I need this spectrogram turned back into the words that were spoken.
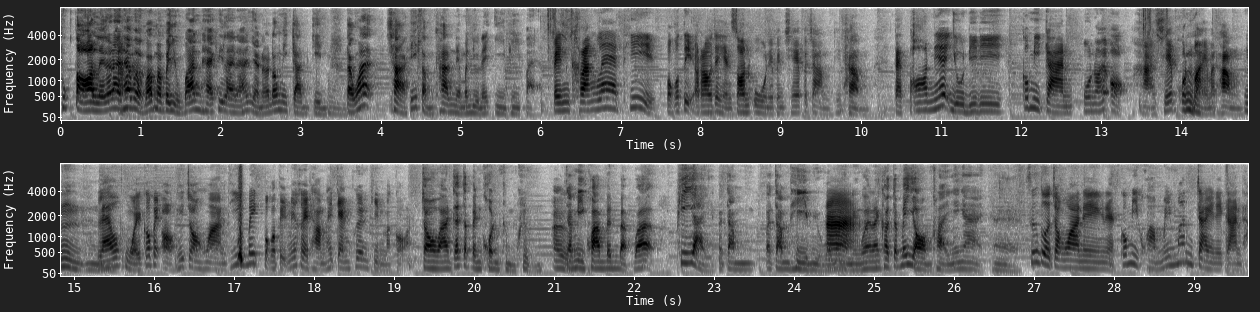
ทุกตอนเลยก็ได้ถ้าแบบว่ามันไปอยู่บ้านแท็กที่ไรนะ อย่างน้อยต้องมีการกิน แต่ว่าฉากที่สำคัญเนี่ยมันอยู่ใน EP 8 เป็นครั้งแรกที่ปกติเราจะเห็นซอนอูเนี่ยเป็นเชฟประจำที่ครัทำบแต่ตอนเนี้ยอยู่ดีๆ ก็มีการโอน้อยออกหาเชฟคนใหม่มาทำอืมอืม แล้วหวยก็ไปออกที่จองฮวานที่ไม่ปกติไม่เคยทำให้แก๊งเพื่อนกินมาก่อน จอวานก็จะเป็นคนขรึมเออๆจะมีความเป็นแบบว่า พี่ใหญ่ประจำประจำทีมอยู่ประมาณอ่าหนึงเพราะฉะนั้นเขาจะไม่ยอมใครง่ายๆเออซึ่งตัวจองวานเองเนี่ยก็มีความไม่มั่นใจในการท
